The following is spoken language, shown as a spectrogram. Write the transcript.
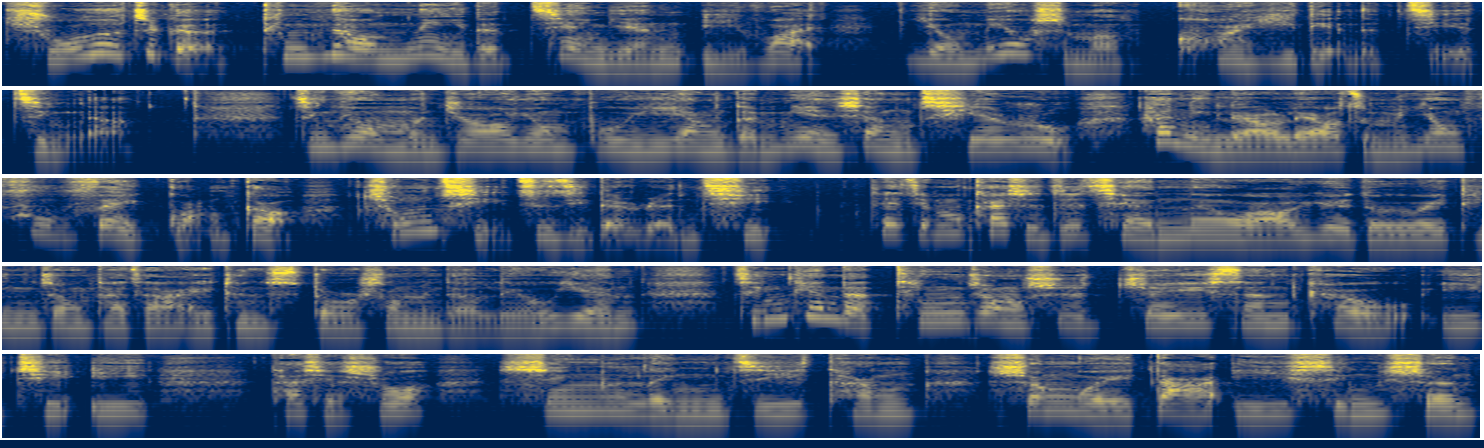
除了这个听到腻的建言以外，有没有什么快一点的捷径啊？今天我们就要用不一样的面向切入，和你聊聊怎么用付费广告冲起自己的人气。在节目开始之前呢，我要阅读一位听众他在 iTunes Store 上面的留言。今天的听众是 Jason Cole ETE，他写说：“心灵鸡汤，身为大一新生。”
